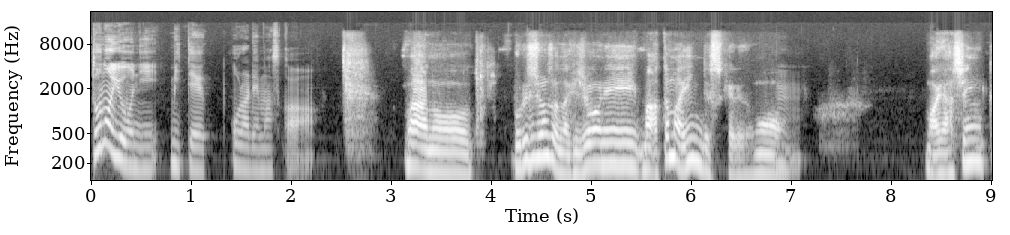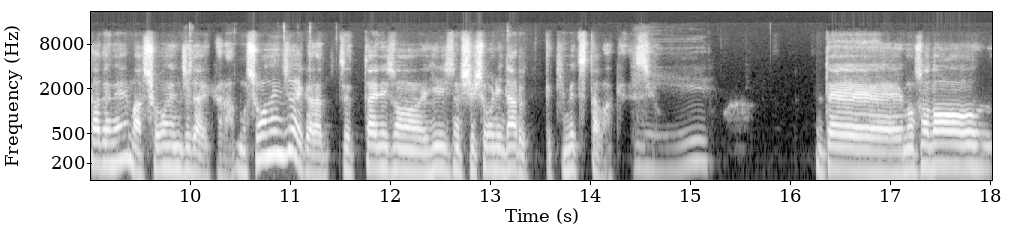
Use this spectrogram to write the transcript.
どのように見ておられますか、まああのボリス・ジョンソンは非常に、まあ、頭いいんですけれどうも、んまあ、野心家でね、まあ、少年時代からもう少年時代から絶対にそのイギリスの首相になるって決めてたわけですよ。へでもうその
